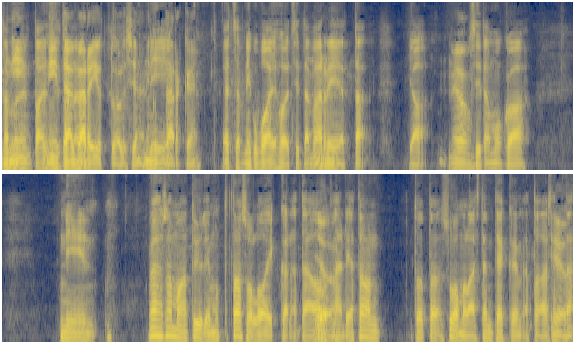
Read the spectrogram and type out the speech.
tämmönen, niin, tai niin siis tämä värijuttu oli siinä niin. Niin. tärkeä. Että sä niinku vaihoit sitä väriä, että, ja Joo. sitä mukaan. Niin vähän samaa tyyliä, mutta tasoloikkana tämä. Outland. Ja tämä on tota, suomalaisten tekemä taas. Joo. Että,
